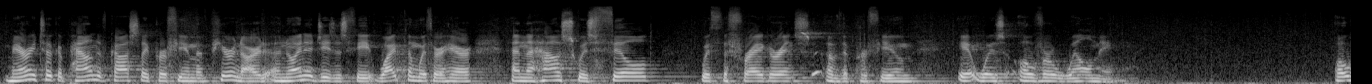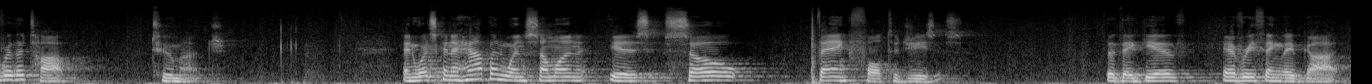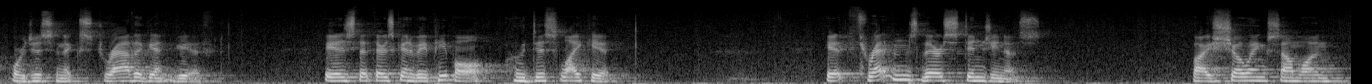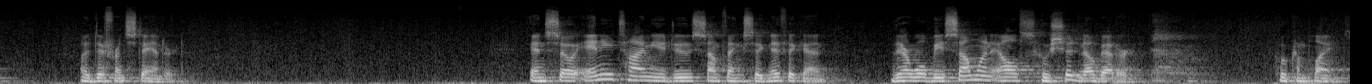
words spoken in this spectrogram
Mary took a pound of costly perfume of pure nard, anointed Jesus' feet, wiped them with her hair, and the house was filled with the fragrance of the perfume. It was overwhelming. Over the top, too much. And what's going to happen when someone is so thankful to Jesus that they give everything they've got or just an extravagant gift is that there's going to be people who dislike it. It threatens their stinginess by showing someone a different standard. And so, anytime you do something significant, there will be someone else who should know better who complains.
